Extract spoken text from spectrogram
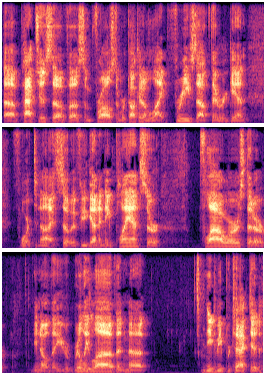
patches of some frost, and we're talking a light freeze out there again for tonight. So if you got any plants or flowers that are, you know, that you really love and need to be protected,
